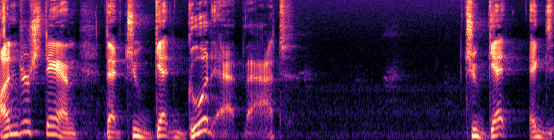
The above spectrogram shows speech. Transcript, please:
Understand that to get good at that, to get ex-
